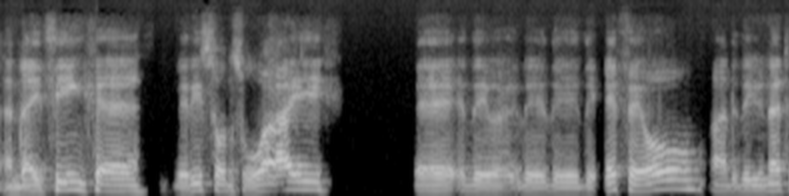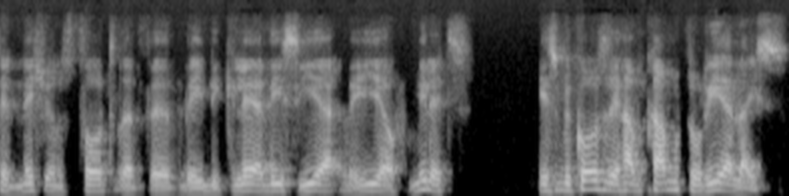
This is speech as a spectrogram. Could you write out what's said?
And I think uh, the reasons why uh, the, the, the, FAO and the United Nations thought that uh, they declare this year the year of millets is because they have come to realize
